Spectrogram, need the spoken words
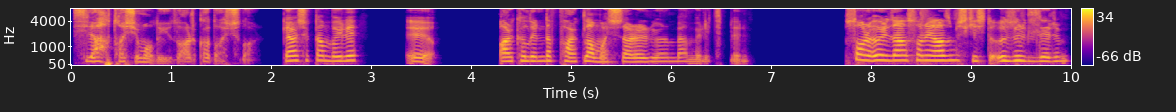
Silah taşımalıyız arkadaşlar. Gerçekten böyle e, arkalarında farklı amaçlar arıyorum ben böyle tiplerin. Sonra öğleden sonra yazmış ki işte özür dilerim.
